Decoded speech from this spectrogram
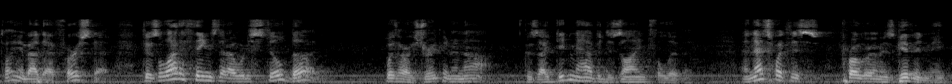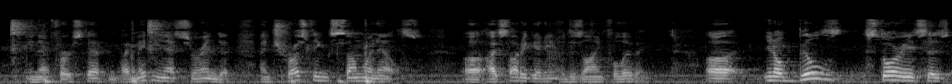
talking about that first step, there's a lot of things that I would have still done, whether I was drinking or not, because I didn't have a design for living. And that's what this program has given me in that first step. And by making that surrender and trusting someone else, uh, I started getting a design for living. Uh, you know, Bill's story, it says,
